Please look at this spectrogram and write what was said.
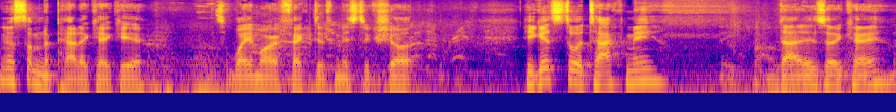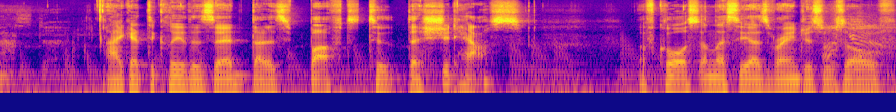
I'm gonna summon a powder cake here. It's a way more effective mystic shot. He gets to attack me. That is okay. I get to clear the Zed that is buffed to the shithouse. Of course, unless he has Ranger's Resolve.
